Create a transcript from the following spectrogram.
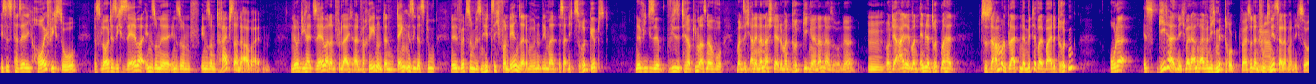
ist es tatsächlich häufig so, dass Leute sich selber in so, eine, in so, einen, in so einen Treibsand arbeiten. Ne, und die halt selber dann vielleicht einfach reden und dann denken sie, dass du, ne, wird so ein bisschen hitzig von deren Seite, aber wenn du dem halt das halt nicht zurückgibst, ne, wie, diese, wie diese Therapiemaßnahmen, wo man sich aneinander stellt und man drückt gegeneinander so, ne? Mhm. Und der eine, man, entweder drückt man halt zusammen und bleibt in der Mitte, weil beide drücken, oder es geht halt nicht, weil der andere einfach nicht mitdruckt, weißt du, dann ja. funktioniert es halt einfach nicht so.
